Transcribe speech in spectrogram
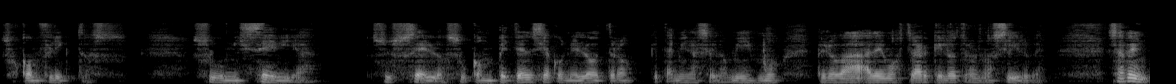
sus conflictos, su miseria, su celo, su competencia con el otro, que también hace lo mismo, pero va a demostrar que el otro no sirve. ¿Saben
